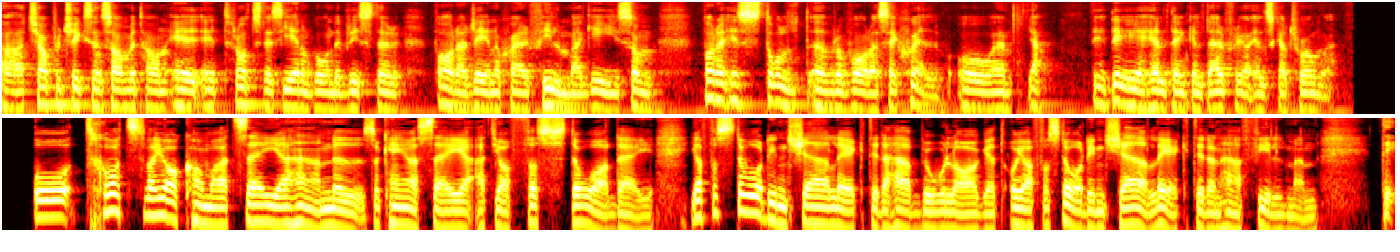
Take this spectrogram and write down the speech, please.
Uh, Chopper Chicks and Zombieton är, är trots dess genomgående brister bara ren och skär filmmagi som bara är stolt över att vara sig själv. Och uh, ja, det, det är helt enkelt därför jag älskar Trauma. Och trots vad jag kommer att säga här nu så kan jag säga att jag förstår dig. Jag förstår din kärlek till det här bolaget och jag förstår din kärlek till den här filmen. Det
